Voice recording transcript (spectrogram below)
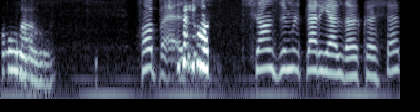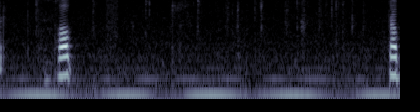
Allah Allah. Hop. Şu an zümrütler geldi arkadaşlar. Hop. Hop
